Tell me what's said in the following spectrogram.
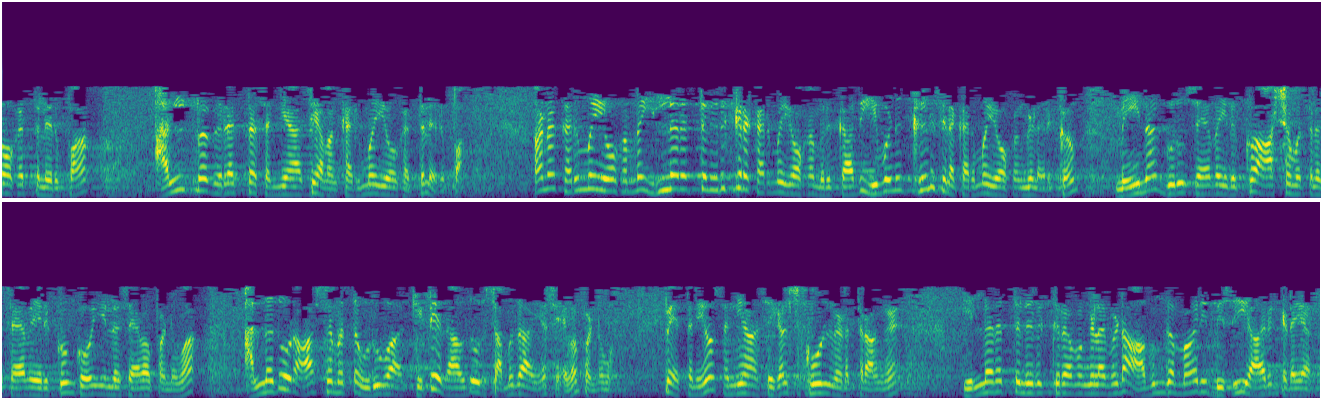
யோகத்தில் இருப்பான் அல்ப விரக்த சந்நியாசி அவன் கர்ம யோகத்தில் இருப்பான். ஆனா கர்ம யோகம்னா இல்லறத்தில் இருக்கிற கர்ம யோகம் இருக்காது. இவனுக்குன்னு சில கர்ம யோகங்கள் இருக்கும் மெயினா குரு சேவை இருக்கும் ஆசிரமத்துல சேவை இருக்கும் கோயில்ல சேவை பண்ணுவான். அல்லது ஒரு ஆசிரமத்தை உருவாக்கிட்டு ஏதாவது ஒரு சமுதாய சேவை பண்ணுவான். இப்ப எத்தனையோ சன்னியாசிகள் ஸ்கூல் நடத்துறாங்க. இல்லறத்தில் இருக்கிறவங்களை விட அவங்க மாதிரி பிஸி யாரும் கிடையாது.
